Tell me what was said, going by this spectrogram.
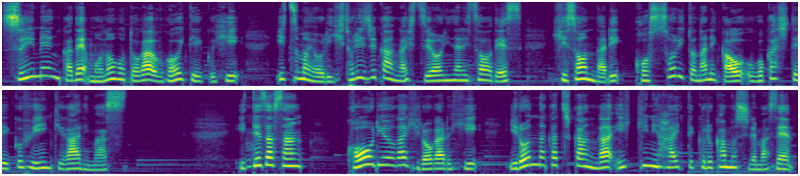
水面下で物事が動いていく日、いつもより一人時間が必要になりそうです。潜んだり、こっそりと何かを動かしていく雰囲気があります。伊手座さん、交流が広がる日、いろんな価値観が一気に入ってくるかもしれません。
